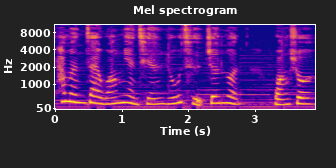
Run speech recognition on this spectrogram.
他们在王面前如此争论。王说：“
